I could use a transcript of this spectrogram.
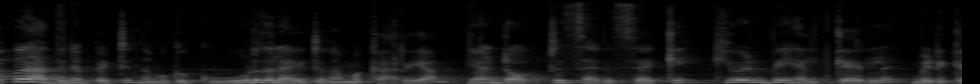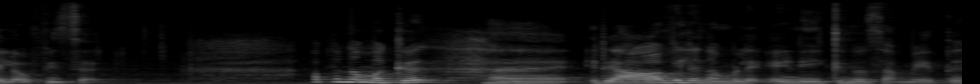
അപ്പോൾ അതിനെപ്പറ്റി നമുക്ക് കൂടുതലായിട്ട് നമുക്കറിയാം. ഞാൻ ഡോക്ടർ സരസാക്കി ക്യു എൻ ബി ഹെൽത്ത് കെയറിലെ മെഡിക്കൽ ഓഫീസർ അപ്പോൾ നമുക്ക് രാവിലെ നമ്മൾ എണീക്കുന്ന സമയത്ത്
